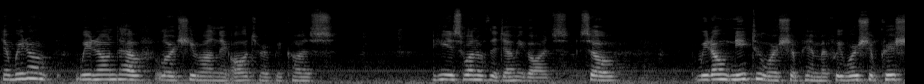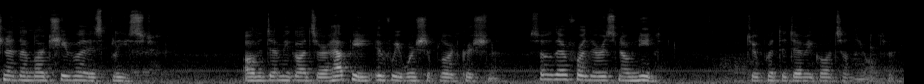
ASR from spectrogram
Yeah, we don't we don't have Lord Shiva on the altar because he is one of the demigods. So we don't need to worship him. If we worship Krishna, then Lord Shiva is pleased. All the demigods are happy if we worship Lord Krishna. So therefore there is no need to put the demigods on the altar.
